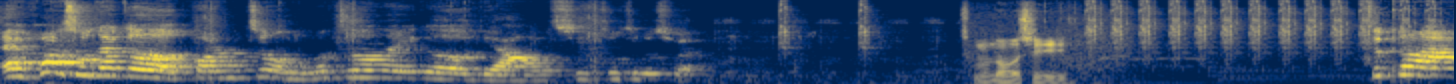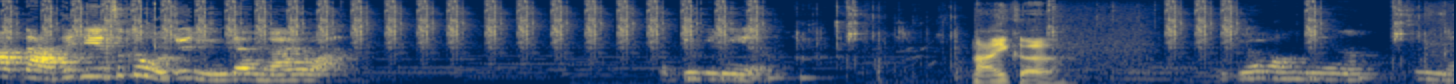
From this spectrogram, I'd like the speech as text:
哎，话说那个观众，你们知道那个两是做这个出来？什么东西？这个啊，打滴滴，这个我觉得你应该很爱玩。我丢给你了。哪一个？我觉得旁边啊，是呢。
